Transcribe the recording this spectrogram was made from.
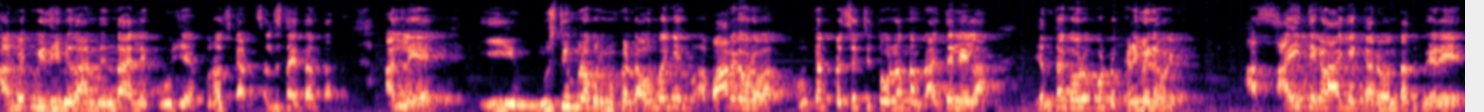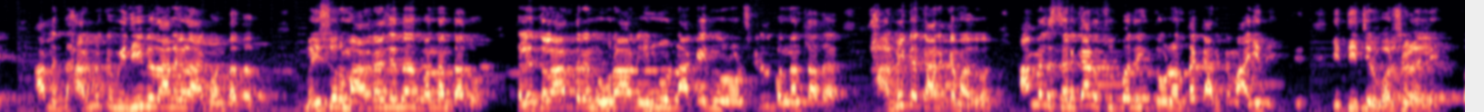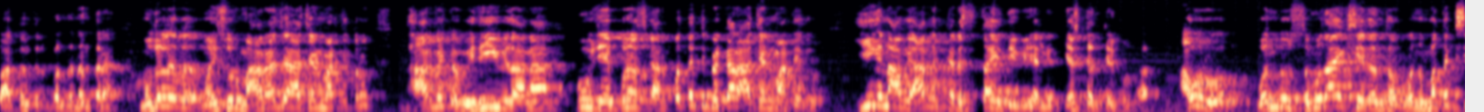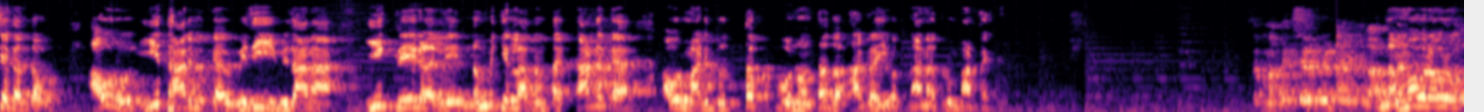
ಇದ್ದೀವಿ ವಿಧಿ ವಿಧಾನದಿಂದ ಅಲ್ಲಿ ಪೂಜೆ, ಪುನಸ್ಕಾರ ಸಲ್ಲಿಸ್ತಾ ಇದ್ದಂತ. ಅಲ್ಲಿ ಈ ಮುಸ್ಲಿಮ್ರೊಬ್ಬರು ಮುಖಂಡ, ಅವ್ರ ಬಗ್ಗೆ ಅಪಾರ ಗೌರವ. ಮುಖಂಡ ಪ್ರಶಸ್ತಿ ತಗೊಳ್ಳೋದು ನಮ್ಮ ರಾಜ್ಯದಲ್ಲಿ ಇಲ್ಲ. ಎಂಥ ಗೌರವ ಕೊಟ್ಟು ಕಡಿಮೆನೇ ಅವರಿಗೆ. ಆ ಸಾಹಿತ್ಯಗಳಾಗಿ ಕರೆಯುವಂಥದ್ದು ಬೇರೆ. ಅಲ್ಲಿ ಧಾರ್ಮಿಕ ವಿಧಿವಿಧಾನಗಳಾಗುವಂಥದ್ದು ಅದು. ಮೈಸೂರು ಮಹಾರಾಜದಿಂದ ಬಂದಂಥದ್ದು. ತಲೆ ತಲಾಂತರ ನೂರ, ಇನ್ನೂರು ನಾಲ್ಕೈದು ನೂರು ವರ್ಷಗಳಿಂದ ಬಂದಂಥದ್ದು ಧಾರ್ಮಿಕ ಕಾರ್ಯಕ್ರಮ ಅದು. ಆಮೇಲೆ ಸರ್ಕಾರ ಸುಪರ್ದಿ ತಗೊಳ್ಳುವಂಥ ಕಾರ್ಯಕ್ರಮ ಆಗಿದೆ ಇತ್ತೀ- ಇತ್ತೀಚಿನ ವರ್ಷಗಳಲ್ಲಿ, ಸ್ವಾತಂತ್ರ್ಯ ಬಂದ ನಂತರ. ಮೊದಲ ಮೈಸೂರು ಮಹಾರಾಜ ಆಚರಣೆ ಮಾಡ್ತಿದ್ರು. ಧಾರ್ಮಿಕ ವಿಧಿ ವಿಧಾನ, ಪೂಜೆ, ಪುನಸ್ಕಾರ, ಪದ್ಧತಿ ಪ್ರಕಾರ ಆಚರಣೆ ಮಾಡ್ತಿದ್ರು. ಈಗ ನಾವು ಯಾರನ್ನ ಕರೆಸ್ತಾ ಇದ್ದೀವಿ ಅಲ್ಲಿ ಗೆಸ್ಟ್ ಅಂತ ತಿಳ್ಕೊಂಡು ಅವರು ಒಂದು ಸಮುದಾಯಕ್ಕೆ ಸೇರಿದಂಥವ್ರು ಒಂದು ಮತಕ್ಕೆ ಸೇರಿದಂಥವ್ರು. ಅವರು ಈ ಧಾರ್ಮಿಕ ವಿಧಿ ವಿಧಾನ ಈ ಕ್ರಿಯೆಗಳಲ್ಲಿ ನಂಬಿಕೆ ಇಲ್ಲದಂಥ ಕಾರಣಕ್ಕೆ ಅವ್ರು ಮಾಡಿದ್ದು ತಪ್ಪು ಅನ್ನುವಂಥದ್ದು ಆಗ್ರಹ ಇವತ್ತು ನಾನಾದರೂ ಮಾಡ್ತಾ ಇದ್ದೀನಿ. ನಮ್ಮವರವರು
